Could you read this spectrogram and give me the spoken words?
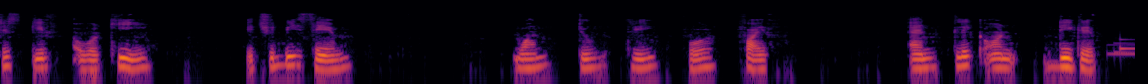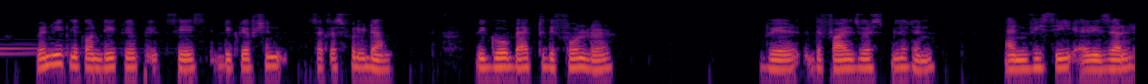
just give our key. It should be same. 1 2 3 4 5 and click on decrypt. When we click on decrypt it says decryption successfully done. We go back to the folder where the files were split in and we see a result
